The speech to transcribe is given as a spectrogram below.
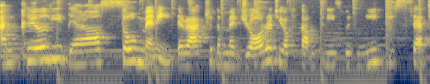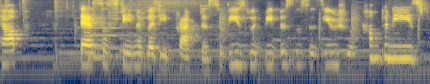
And clearly, there are so many. There are actually the majority of companies would need to set up their sustainability practice. So these would be business as usual companies,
